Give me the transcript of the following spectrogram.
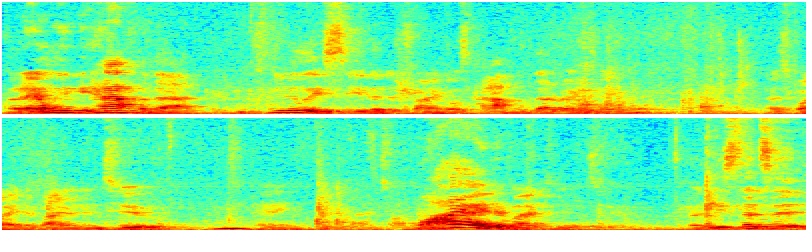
But I only need half of that. I can clearly see that the triangle is half of that rectangle. That's why I divided it in two. Okay? That's why I divided it in two. Or at least that's a,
